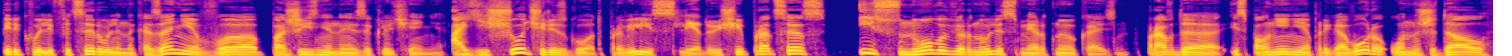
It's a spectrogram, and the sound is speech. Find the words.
переквалифицировали наказание в пожизненное заключение. А еще через год провели следующий процесс и снова вернули смертную казнь. Правда, исполнение приговора он ждал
